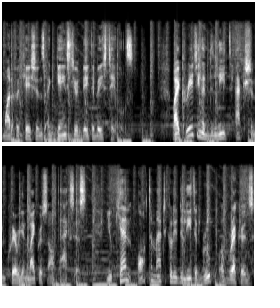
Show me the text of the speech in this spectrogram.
modifications against your database tables. By creating a delete action query in Microsoft Access, you can automatically delete a group of records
